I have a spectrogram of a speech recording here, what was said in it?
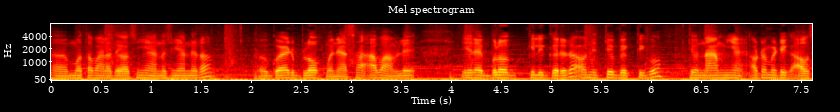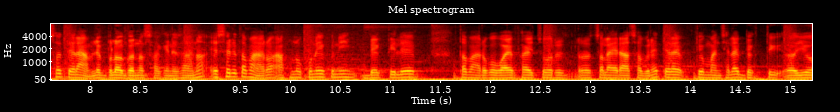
म तपाईँलाई देखाउँछु यहाँ हेर्नुहोस् यहाँनिर गाइड ब्लक भनेको छ। अब हामीले यसलाई ब्लक क्लिक गरेर अनि त्यो व्यक्तिको त्यो नाम यहाँ अटोमेटिक आउँछ त्यसलाई हामीले ब्लक गर्न सकिनेछ होइन? यसरी तपाईँहरू आफ्नो कुनै पनि व्यक्तिले तपाईँहरूको वाइफाई चोरेर चलाइरहेछ भने त्यसलाई त्यो मान्छेलाई व्यक्ति यो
